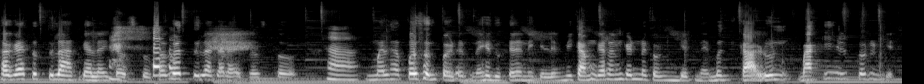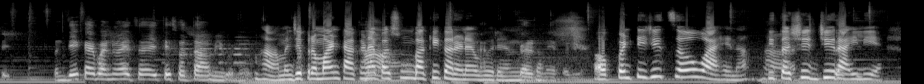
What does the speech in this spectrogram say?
सगळ्यातच तुला हात घालायचा असतो. सगळंच तुला करायचं असतं. मला पसंत पडत नाही हे दुसऱ्याने केलेलं. मी कामगारांकडनं करून घेत नाही. मग काढून बाकी हेल्प करून घेते. पण जे काय बनवायचं आहे ते स्वतः आम्ही बनवतो. हा म्हणजे प्रमाण टाकण्यापासून. बाकी करण्यापर्यंत. पण ती जी चव आहे ना ती तशीच जी. राहिली आहे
